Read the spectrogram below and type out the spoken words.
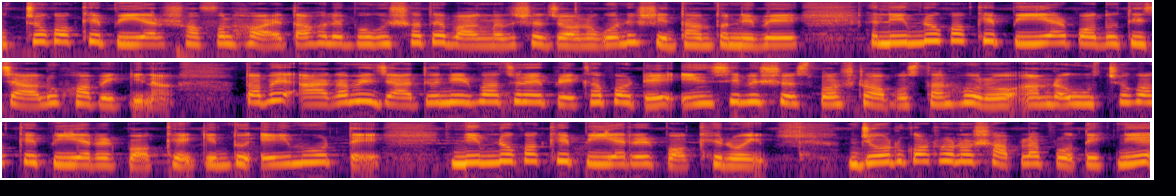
উচ্চকক্ষে পিআর সফল হয়, তাহলে ভবিষ্যতে বাংলাদেশের জনগণই সিদ্ধান্ত নেবে, নিম্নকক্ষে পিআর পদ্ধতি চালু হবে কিনা। তবে আগামী জাতীয় নির্বাচনের প্রেক্ষাপটে এনসিবির সুস্পষ্ট অবস্থান হলো, আমরা উচ্চকক্ষে পিআর এর পক্ষে, কিন্তু এই মুহূর্তে নিম্নকক্ষে পিআর এর পক্ষে নই। জোট গঠন ও শাপলা প্রতীক নিয়ে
